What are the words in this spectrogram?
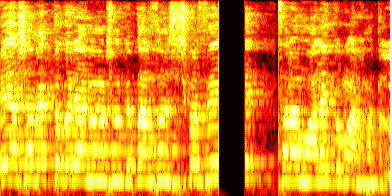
এই আশা ব্যক্ত করে আমি আমার সংক্ষিপ্ত আলোচনা শেষ করছি। আসসালামু আলাইকুম রহমতুল্লাহ।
